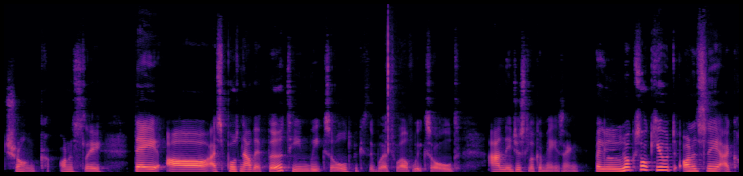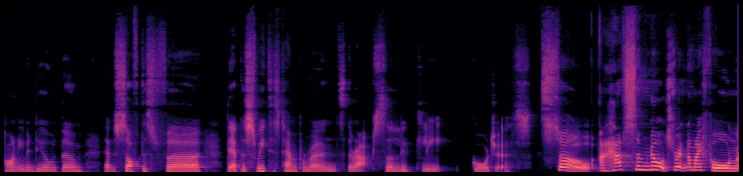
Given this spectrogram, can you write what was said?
chunk, honestly. They are, I suppose now they're 13 weeks old because they were 12 weeks old and they just look amazing. They look so cute. Honestly, I can't even deal with them. They have the softest fur. They have the sweetest temperaments. They're absolutely gorgeous. So I have some notes written on my phone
